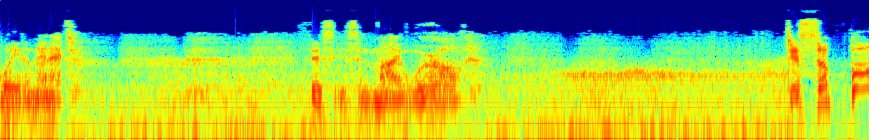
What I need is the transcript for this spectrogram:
Wait a minute. This isn't my world. Disappoint.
